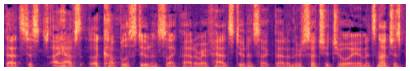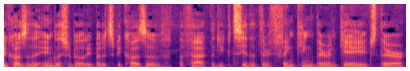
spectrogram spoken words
that's just, I have a couple of students like that, or I've had students like that, and they're such a joy. And it's not just because of the English ability, but it's because of the fact that you can see that they're thinking, they're engaged, they're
